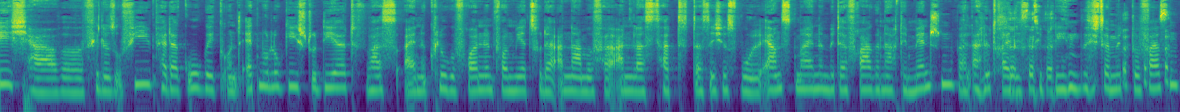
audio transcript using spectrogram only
Ich habe Philosophie, Pädagogik und Ethnologie studiert, was eine kluge Freundin von mir zu der Annahme veranlasst hat, dass ich es wohl ernst meine mit der Frage nach dem Menschen, weil alle drei Disziplinen sich damit befassen.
